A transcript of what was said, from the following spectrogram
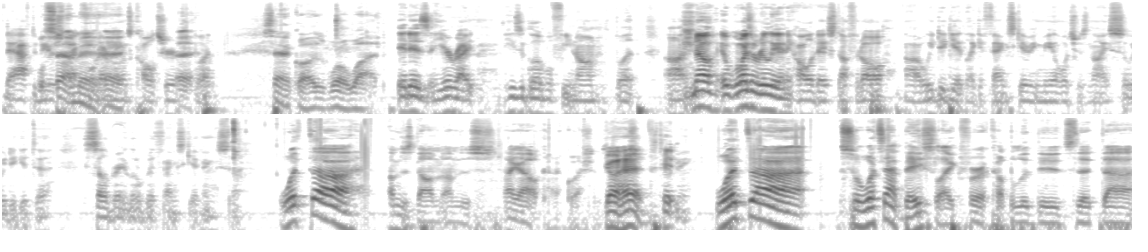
they have to be Well, Sam, I respectful mean, of hey, everyone's culture hey. but Santa Claus is worldwide. It is. You're right. He's a global phenom. But uh, no, it wasn't really any holiday stuff at all. Uh, we did get like a Thanksgiving meal, which was nice. So we did get to celebrate a little bit of Thanksgiving. So What uh I'm just dumb. I'm just I got all kind of questions. Go ahead. just hit me. What uh so what's that base like for a couple of dudes that uh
